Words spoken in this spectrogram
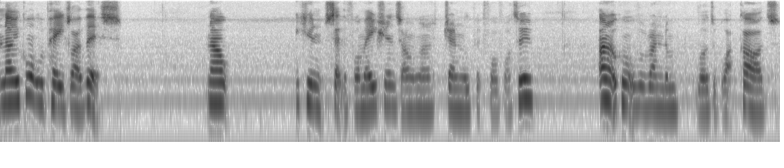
Now you come up with a page like this. Now you can set the formation, so I'm going to generally pick 442 and it'll come up with a random loads of black cards.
